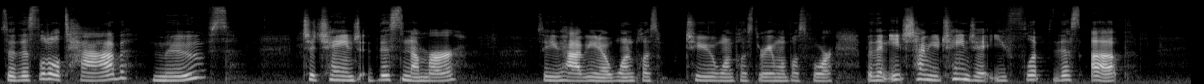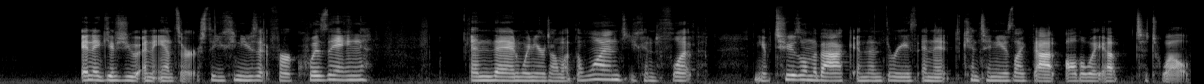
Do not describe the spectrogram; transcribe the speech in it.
So this little tab moves to change this number. So you have, you know, 1 plus 2, 1 plus 3, 1 plus 4. But then each time you change it, you flip this up and it gives you an answer. So you can use it for quizzing. And then when you're done with the ones, you can flip you have twos on the back and then threes and it continues like that all the way up to 12.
